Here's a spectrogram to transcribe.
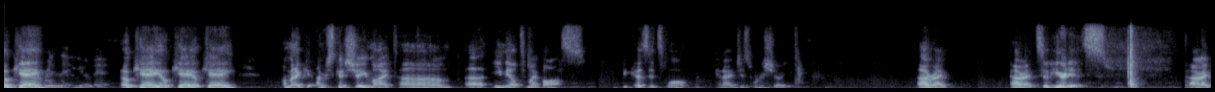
Okay, Carbon that you emit. okay, okay, okay. I'm gonna, I'm just gonna show you my um, uh, email to my boss because it's long and I just want to show you. All right. All right. So here it is. All right,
